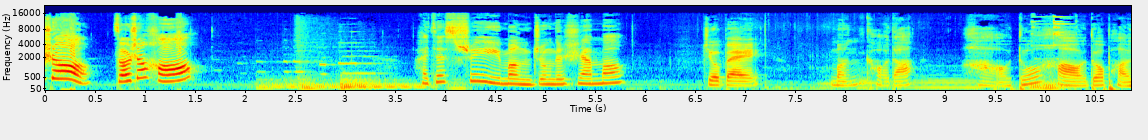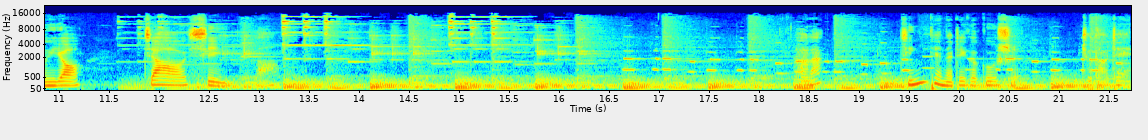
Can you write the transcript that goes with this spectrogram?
生，早上好！还在睡梦中的山猫就被门口的好多好多朋友叫醒了。好了今天的这个故事就到这里。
